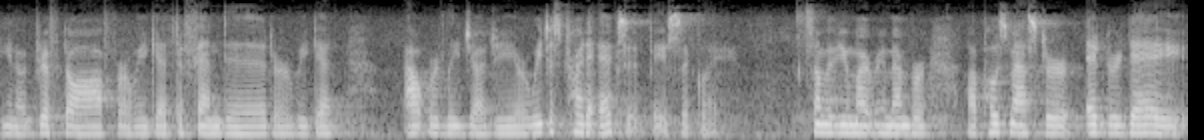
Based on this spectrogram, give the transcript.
you know, drift off, or we get defended, or we get outwardly judgy, or we just try to exit, basically. Some of you might remember uh, Postmaster Edgar Day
